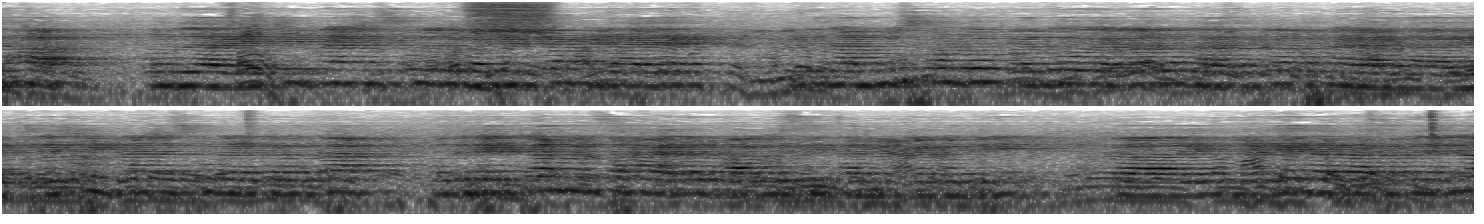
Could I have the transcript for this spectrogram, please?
ಸಹ ಒಂದು ಇಂಟರ್ನ್ಯಾಷನಲ್ ಸ್ಕೂಲ್ ಅಲ್ಲಿ ಇದೆ. ಇದನ್ನ ಮುಗಿಸ್ಕೊಂಡು ಬಂದು ಎಲ್ಲರೂ ಇಂಟರ್ನ್ಯಾಷನಲ್ ಸ್ಕೂಲ್ ಒಂದು ಎಕ್ಸಾಮ್ ಸಹ ಎಲ್ಲರೂ ಭಾಗವಹಿಸಿ ಅಂತ ಕೇಳ್ಕೊತೀನಿ ಎಲ್ಲ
